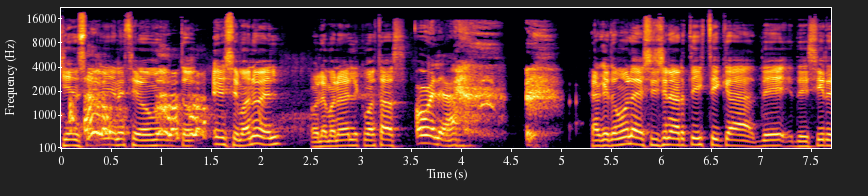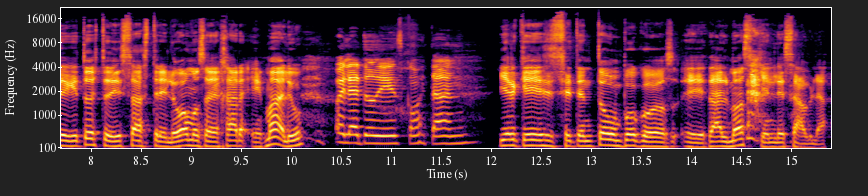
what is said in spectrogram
Quien se ríe en este momento es Emanuel. Hola Emanuel, ¿cómo estás? Hola. La que tomó la decisión artística de decir de que todo este desastre lo vamos a dejar es Malu. Hola a todos, ¿cómo están? Y el que se tentó un poco es Dalmas, quien les habla.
